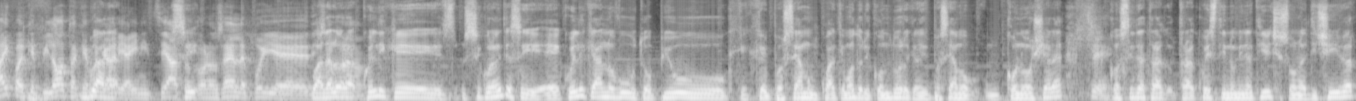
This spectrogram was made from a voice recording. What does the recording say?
hai qualche pilota che Guarda, magari ha iniziato sì. con Osella e poi è, Guarda, diciamo, allora, quelli che sicuramente sì, e quelli che hanno avuto più che, che, possiamo in qualche modo ricondurre, che li possiamo conoscere, sì. considera tra, tra, questi nominativi ci sono Eddie Civer,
